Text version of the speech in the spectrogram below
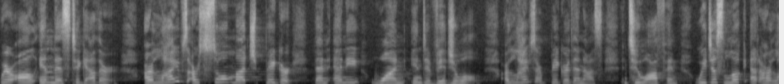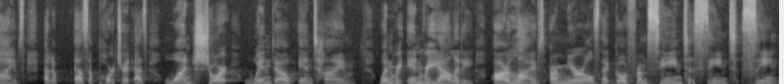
We're all in this together. Our lives are so much bigger than any one individual. Our lives are bigger than us. And too often, we just look at our lives at a, as a portrait, as one short window in time. When re, in reality, our lives are murals that go from scene to scene to scene.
